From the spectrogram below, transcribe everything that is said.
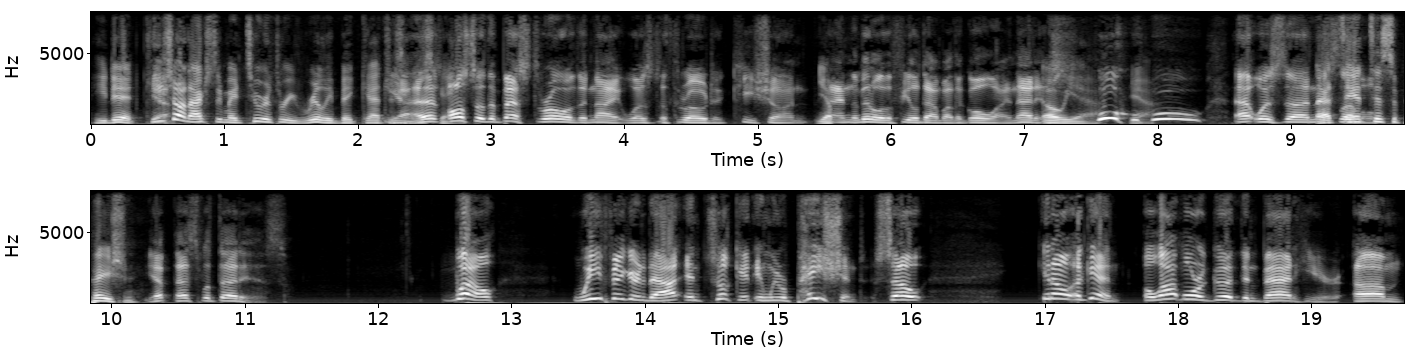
He did. Keyshawn actually made two or three really big catches yeah, in this game. also the best throw of the night was the throw to Keyshawn Yep. in the middle of the field down by the goal line. That is, Oh, yeah. whoo, Yeah. that was uh, next that's level. anticipation. Yep, that's what that is. Well, we figured it out and took it, and we were patient. So, you know, again, a lot more good than bad here. Um,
